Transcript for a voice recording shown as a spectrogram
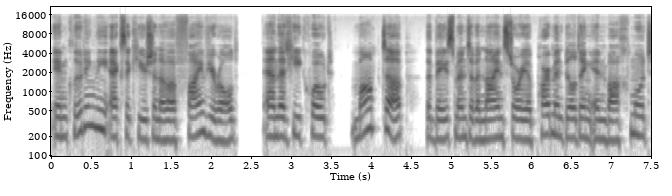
including the execution of a five year old and that he, quote, mopped up the basement of a nine story apartment building in Bakhmut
